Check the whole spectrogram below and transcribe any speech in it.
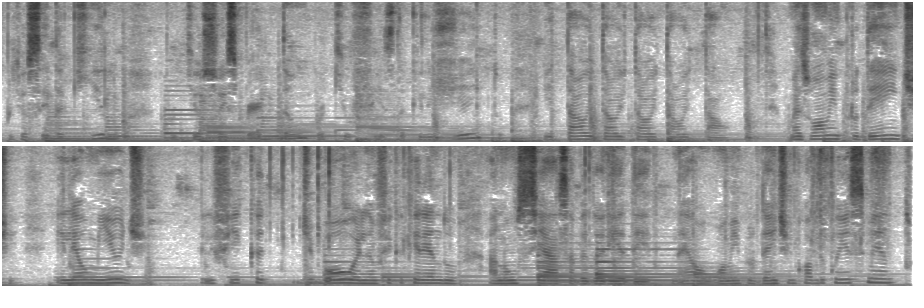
Porque eu sei daquilo, porque eu sou espertão, porque eu fiz daquele jeito, e tal, e tal, e tal, e tal, e tal. Mas o homem prudente, ele é humilde, ele fica de boa, ele não fica querendo anunciar a sabedoria dele, né? O homem prudente encobre o conhecimento.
